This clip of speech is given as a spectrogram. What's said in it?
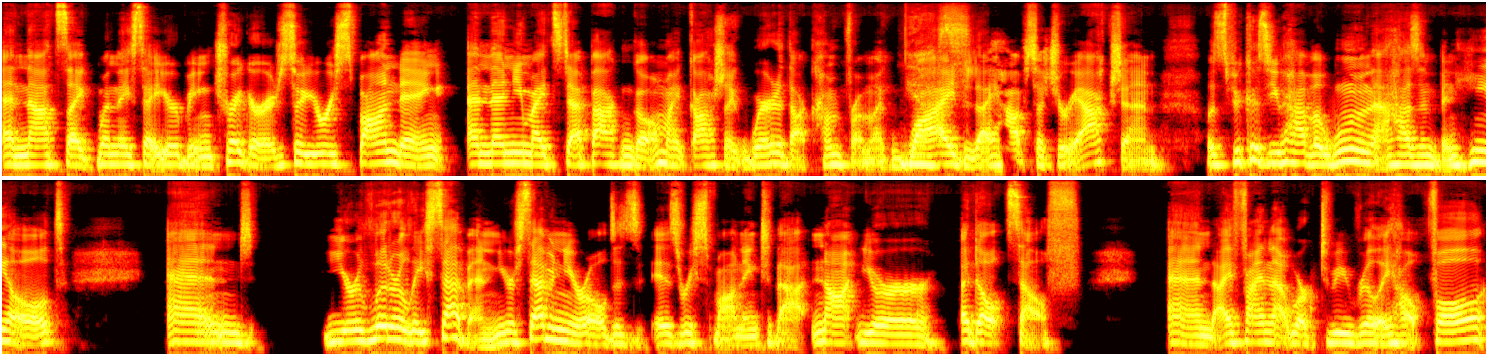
and that's like when they say you're being triggered. So you're responding, and then you might step back and go, Oh my gosh, like, where did that come from? Like, yes. why did I have such a reaction? Well, it's because you have a wound that hasn't been healed. And you're literally seven. Your seven year old is, is responding to that, not your adult self. And I find that work to be really helpful.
